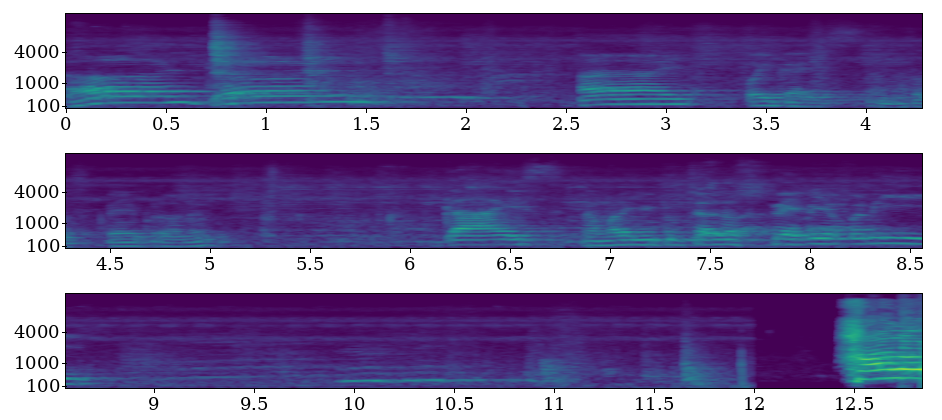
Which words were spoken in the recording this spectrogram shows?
hi guys hi പോയി ഗൈസ് നമ്മുടെ സബ്സ്ക്രൈബറാണ് ഗൈസ് നമ്മളെ യൂട്യൂബ് ചാനൽ സബ്സ്ക്രൈബ് ചെയ്യാൻ പറയും ഹലോ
